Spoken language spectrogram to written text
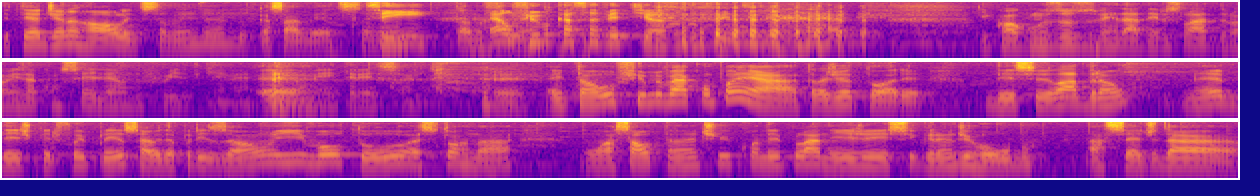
E tem a Jenna Howlands também, né? Do Cassavetes também. Sim, tá é um filme caçavetiano do Friedkin. E com alguns dos verdadeiros ladrões aconselhando o Friedkin, né? É. Também é interessante. Então o filme vai acompanhar a trajetória desse ladrão, né? Desde que ele foi preso, saiu da prisão e voltou a se tornar um assaltante quando ele planeja esse grande roubo à sede da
